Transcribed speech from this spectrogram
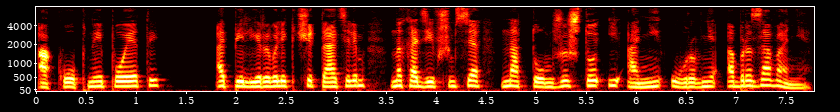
окопные поэты, апеллировали к читателям, находившимся на том же, что и они уровне образования.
